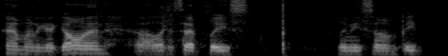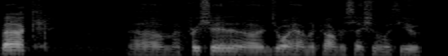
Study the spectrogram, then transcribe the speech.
Okay, I'm going to get going. Uh, like I said, please leave me some feedback. Um, I appreciate it. I enjoy having a conversation with you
